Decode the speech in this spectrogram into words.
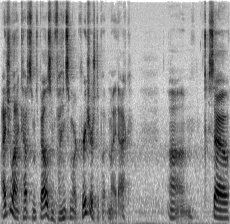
I just want to cut some spells and find some more creatures to put in my deck. Um, so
